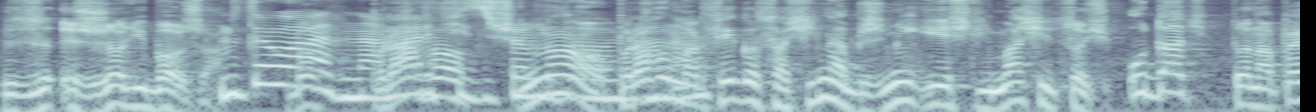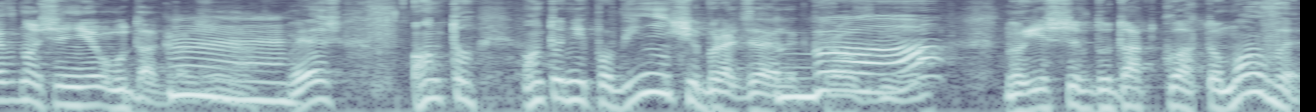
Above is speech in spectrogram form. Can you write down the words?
z Żoliborza. No to ładna, Marfi z Żoliborza, No, prawo no. Marfiego Sasina brzmi, jeśli ma się coś udać, to na pewno się nie uda, Grażyna. Wiesz? On to, on to nie powinien się brać za elektrownię. Bo? No jeszcze w dodatku atomowe.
